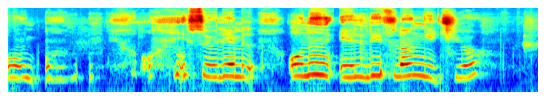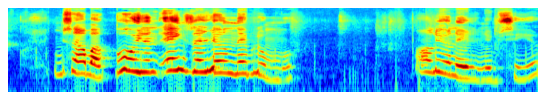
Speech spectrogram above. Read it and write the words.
on, on- söyleyemedim. Onu 50 falan geçiyor. Mesela bak bu oyunun en güzel yanı ne biliyor musun? Alıyorsun eline bir şeyi.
